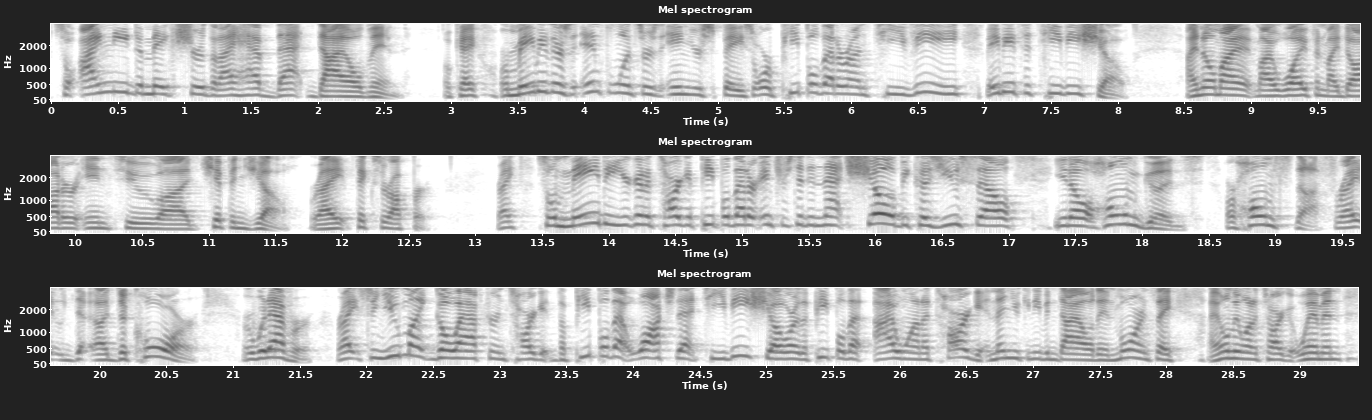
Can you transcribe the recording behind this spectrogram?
So I need to make sure that I have that dialed in. Okay. Or maybe there's influencers in your space or people that are on TV. Maybe it's a TV show. I know my, my wife and my daughter into uh, Chip and Jo, right? Fixer Upper right? So maybe you're going to target people that are interested in that show because you sell, you know, home goods or home stuff, right? D- uh, decor or whatever, right? So you might go after and target the people that watch that TV show are the people that I want to target. And then you can even dial it in more and say, I only want to target women.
